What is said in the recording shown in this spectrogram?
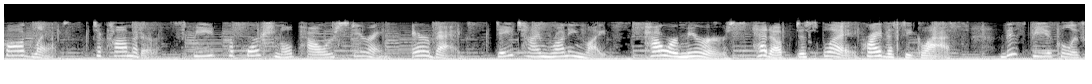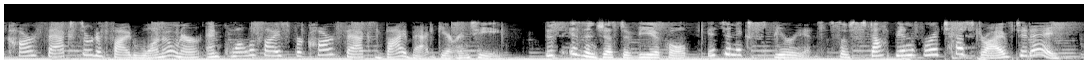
fog lamps, tachometer, speed proportional power steering, airbags, daytime running lights, power mirrors, head-up display, privacy glass. This vehicle is Carfax certified one owner and qualifies for Carfax buyback guarantee. This isn't just a vehicle, it's an experience, so stop in for a test drive today.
